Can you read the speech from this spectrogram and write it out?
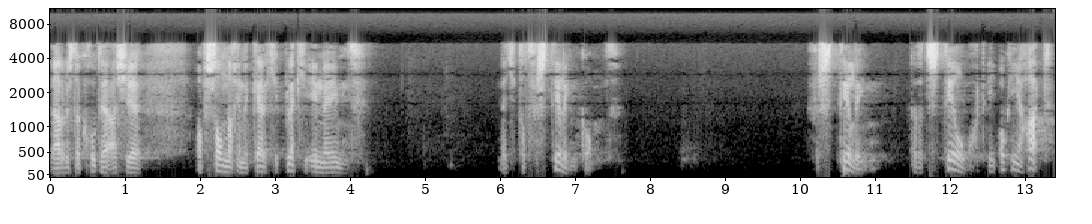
Daarom is het ook goed hè, als je op zondag in de kerk je plekje inneemt. Dat je tot verstilling komt. Verstilling. Dat het stil wordt. Ook in je hart.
